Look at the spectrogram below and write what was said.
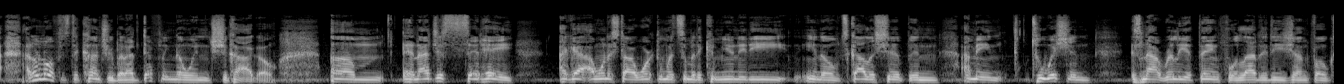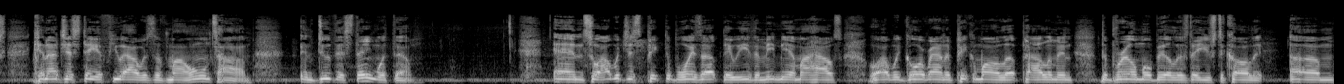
I don't know if it's the country, but I definitely know in Chicago. Um, and I just said, hey. I got. I want to start working with some of the community, you know, scholarship and I mean, tuition is not really a thing for a lot of these young folks. Can I just stay a few hours of my own time and do this thing with them? And so I would just pick the boys up. They would either meet me at my house or I would go around and pick them all up, pile them in the Brill Mobile, as they used to call it. Um,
